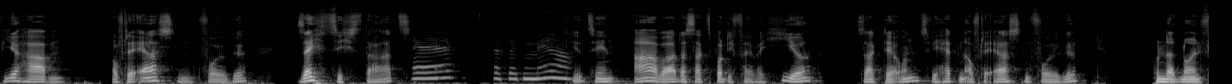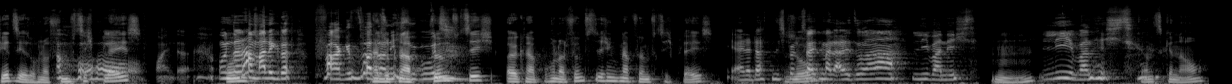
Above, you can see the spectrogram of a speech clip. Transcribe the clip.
wir haben auf der ersten Folge 60 Starts, Hä? Ich dachte, wir hätten mehr. hier 10, aber das sagt Spotify, weil hier sagt er uns, wir hätten auf der ersten Folge 149, also 150 oh, Plays. Freunde. Und, dann Und- haben alle gedacht, fuck, es war doch Also nicht knapp so gut. 50, äh, knapp 150 und knapp 50 Plays. Ja, da dachten sich beim So. zweiten Mal alle so, ah, lieber nicht. Mhm, Lieber nicht. ganz genau.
